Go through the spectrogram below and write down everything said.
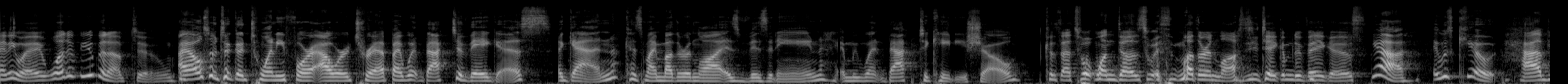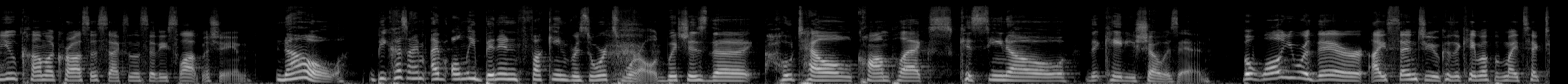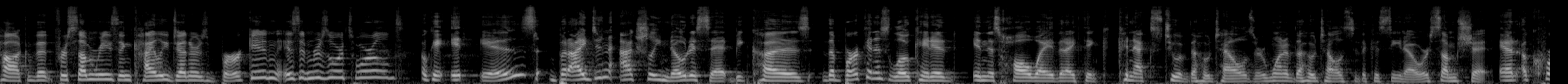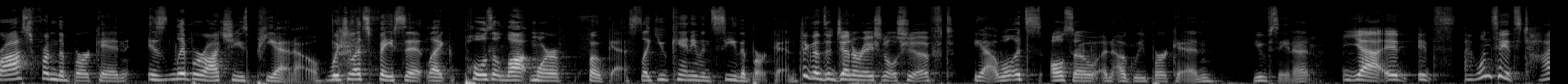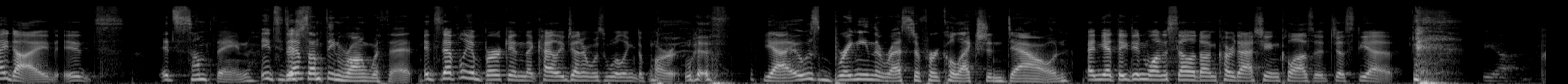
Anyway, what have you been up to? I also took a 24 hour trip. I went back to Vegas again because my mother in law is visiting, and we went back to Katy's show. Because that's what one does with mother in laws. You take them to Vegas. Yeah, it was cute. Have you come across a Sex in the City slot machine? No, because I'm I've only been in fucking Resorts World, which is the hotel complex casino that Katy's show is in. But while you were there, I sent you because it came up on my TikTok that for some reason Kylie Jenner's Birkin is in Resorts World. Okay, it is, but I didn't actually notice it because the Birkin is located in this hallway that I think connects two of the hotels or one of the hotels to the casino or some shit. And across from the Birkin is Liberace's piano, which let's face it, like pulls a lot more focus. Like you can't even see the Birkin. I think that's a generational shift. Yeah, well, it's also an ugly Birkin. You've seen it. Yeah, it it's I wouldn't say it's tie dyed. It's It's something. It's There's something wrong with it. it's definitely a Birkin that Kylie Jenner was willing to part with. Yeah, it was bringing the rest of her collection down. And yet they didn't want to sell it on Kardashian Closet just yet. yeah.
